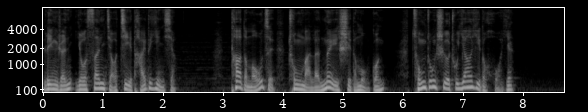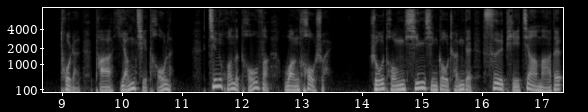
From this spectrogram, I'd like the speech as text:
令人有三角祭台的印象。他的眸子充满了内视的目光，从中射出压抑的火焰。突然，他仰起头来，金黄的头发往后甩，如同星星构成的四匹驾马的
